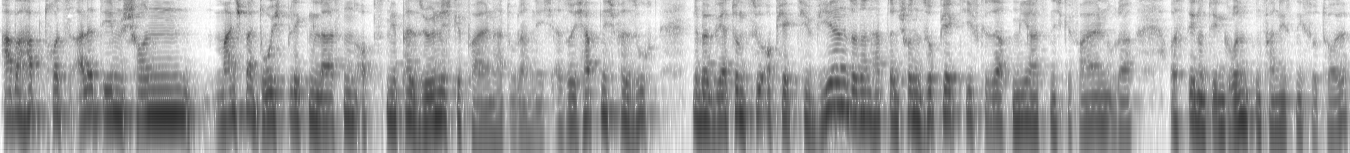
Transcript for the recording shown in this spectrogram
aber habe trotz alledem schon manchmal durchblicken lassen, ob es mir persönlich gefallen hat oder nicht. Also ich habe nicht versucht, eine Bewertung zu objektivieren, sondern habe dann schon subjektiv gesagt, mir hat es nicht gefallen oder aus den und den Gründen fand ich es nicht so toll.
